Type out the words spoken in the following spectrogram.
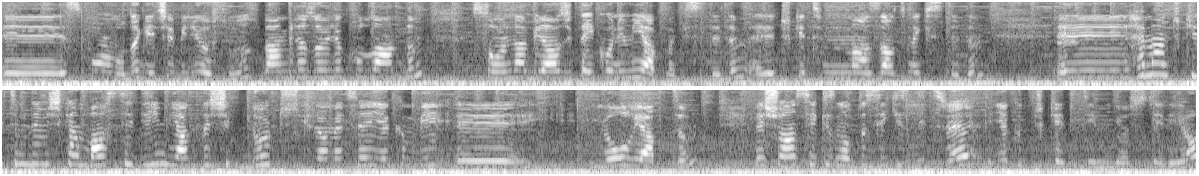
e, spor moda geçebiliyorsunuz. Ben biraz öyle kullandım. Sonra birazcık da ekonomi yapmak istedim. E, tüketimimi azaltmak istedim. E, hemen tüketim demişken bahsedeyim. Yaklaşık 400 kilometreye yakın bir e, yol yaptım. Ve şu an 8.8 litre yakıt tükettiğimi gösteriyor.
